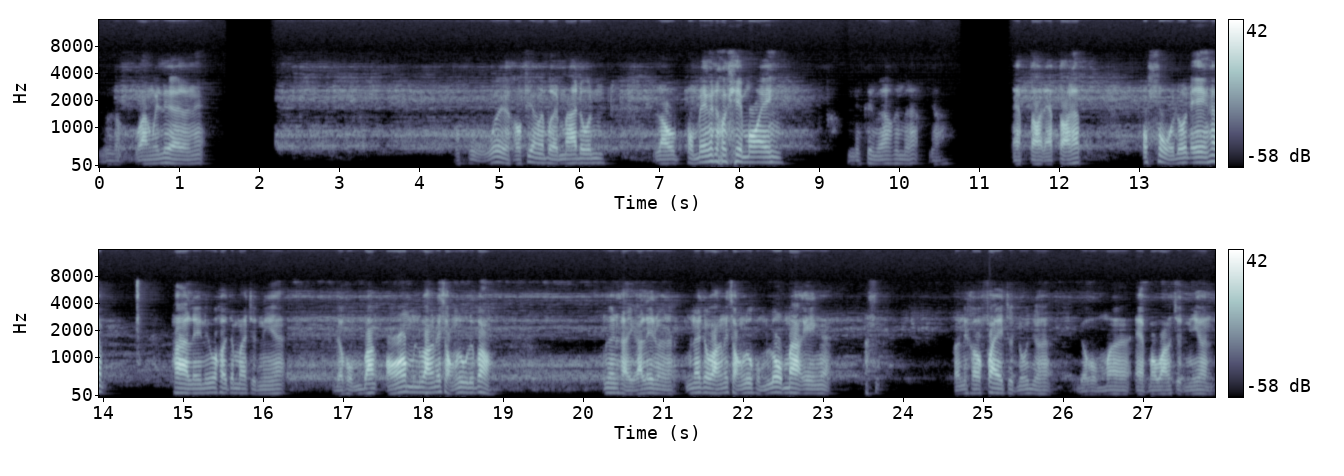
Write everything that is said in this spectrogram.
ดูหวางไว้เรื่อยแล้วเนี่ยโอ้โหเขาเฟี้ยงระเบิดมาโดน เราผมเองก็โดนเคมอเองขึ้นไปแล้วขึ้นไปแล้วเดี๋ยวแอบต่อแอบต่อครับ โอ้โหโดนเองครับพลาดเลยนึกว่าเขาจะมาจุดนี้ฮะเดี๋ยวผมวางอ๋อมันวางได้สองลูกหรือเปล่าเงื่อนไขการเล่นมันนะมันน่าจะวางได้สองลูกผมโลภมากเองอะ อนนี้เขาไฟจุดนู้นอยู่ฮะ เดี๋ยวผมมาแอบมาวางจุดนี้กัน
